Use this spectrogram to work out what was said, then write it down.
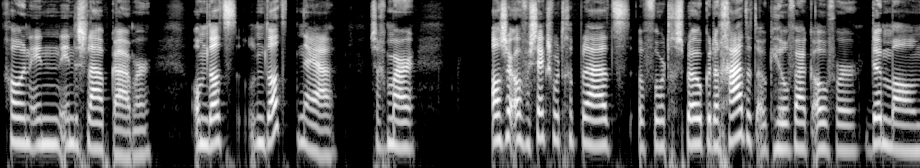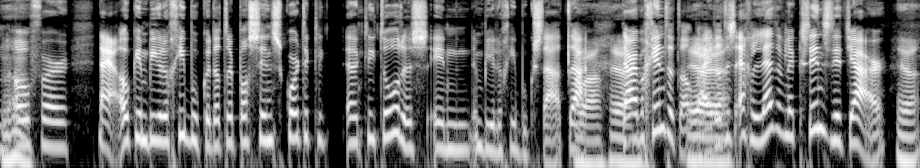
gewoon in, in de slaapkamer. Omdat, omdat, nou ja, zeg maar, als er over seks wordt gepraat of wordt gesproken, dan gaat het ook heel vaak over de man. Mhm. Over, nou ja, ook in biologieboeken, dat er pas sinds kort de cli- eh, clitoris in een biologieboek staat. Daar, Oh, ja. daar begint het al bij. Dat is echt letterlijk sinds dit jaar. ja.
